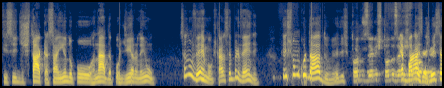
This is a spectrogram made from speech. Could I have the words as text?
que se destaca saindo por nada, por dinheiro nenhum? Você não vê, irmão. Os caras sempre vendem. Eles tomam cuidado. Eles... Todos eles, todos é eles. É base. Às vezes, você,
